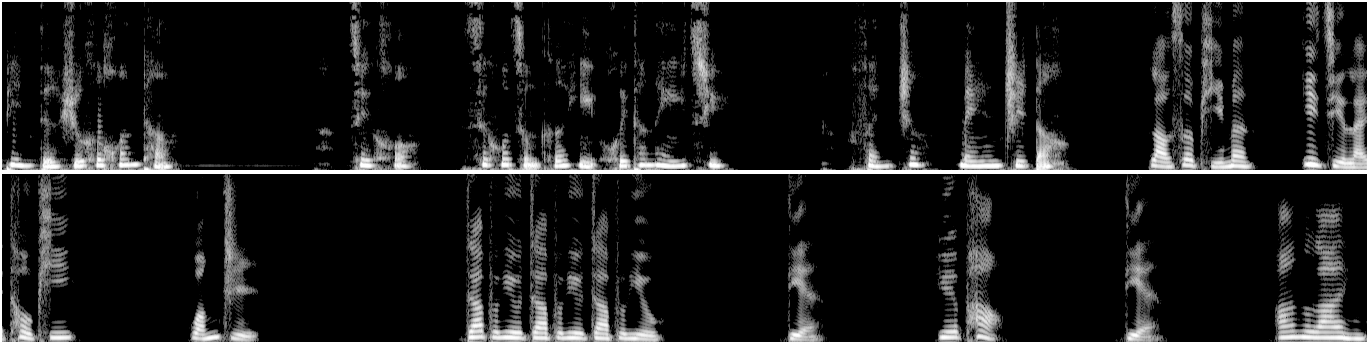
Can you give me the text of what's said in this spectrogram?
变得如何荒唐，最后似乎总可以回到那一句：“反正没人知道。”老色皮们，一起来透批！网址：w w w. 点约炮。点 online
